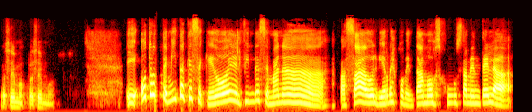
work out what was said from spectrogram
Pasemos, pasemos. Eh, otro temita que se quedó el fin de semana pasado, el viernes comentamos justamente la,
